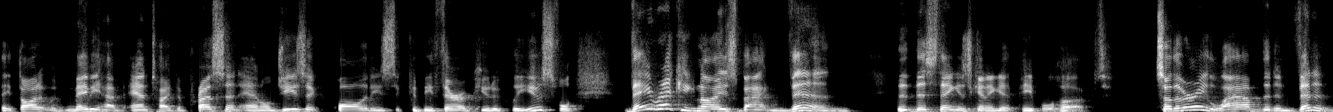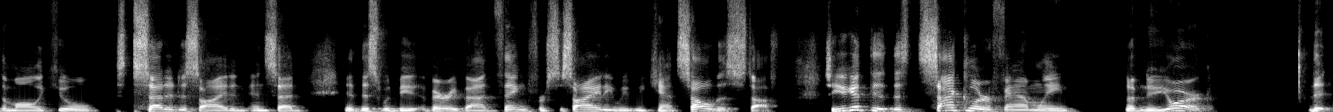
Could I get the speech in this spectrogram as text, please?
they thought it would maybe have antidepressant, analgesic qualities that could be therapeutically useful. They recognized back then that this thing is going to get people hooked. So the very lab that invented the molecule set it aside and, and said this would be a very bad thing for society. We, we can't sell this stuff. So you get the, the Sackler family of New York that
